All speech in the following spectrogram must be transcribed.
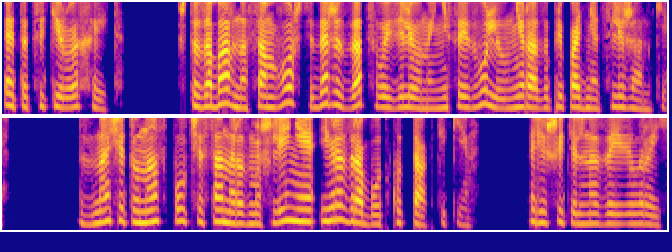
это цитируя Хейт. Что забавно, сам вождь даже зад свой зеленый не соизволил ни разу приподнять с лежанки. «Значит, у нас полчаса на размышление и разработку тактики», — решительно заявил Рэй.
